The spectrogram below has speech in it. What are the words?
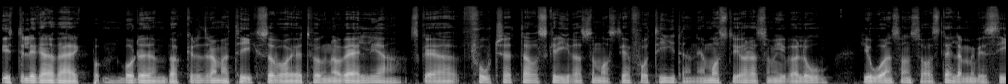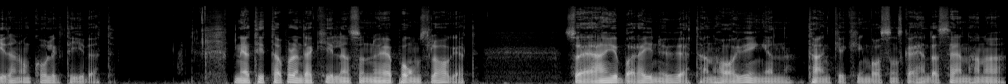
ytterligare verk, både böcker och dramatik, så var jag tvungen att välja. Ska jag fortsätta att skriva så måste jag få tiden. Jag måste göra som Ivar Lo Johansson sa, ställa mig vid sidan om kollektivet. Men när jag tittar på den där killen som nu är på omslaget så är han ju bara i nuet. Han har ju ingen tanke kring vad som ska hända sen. Han har,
